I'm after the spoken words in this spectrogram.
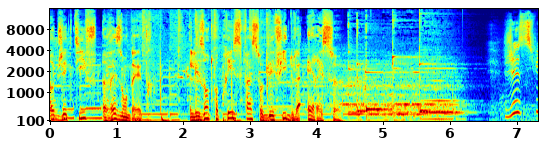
objectif, raison d'être. Les entreprises face au défi de la RSE. Je suis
